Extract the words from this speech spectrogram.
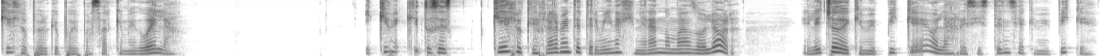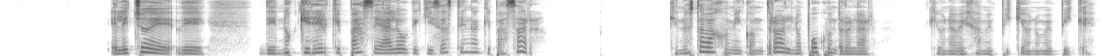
¿Qué es lo peor que puede pasar? Que me duela. ¿Y qué entonces, qué es lo que realmente termina generando más dolor? ¿El hecho de que me pique o la resistencia que me pique? El hecho de no querer que pase algo que quizás tenga que pasar que no está bajo mi control, no puedo controlar que una abeja me pique o no me pique.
